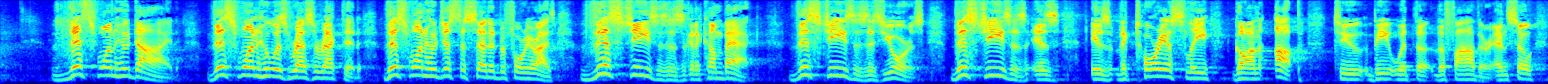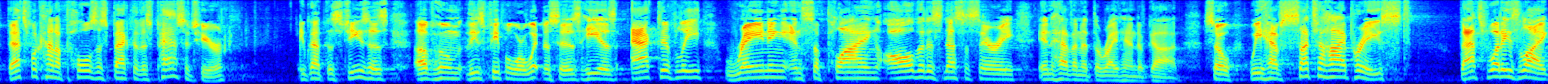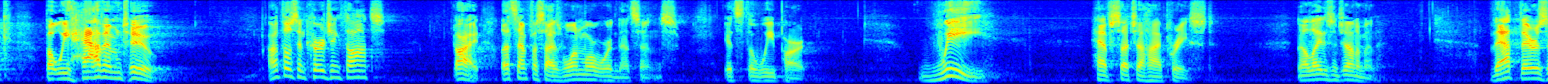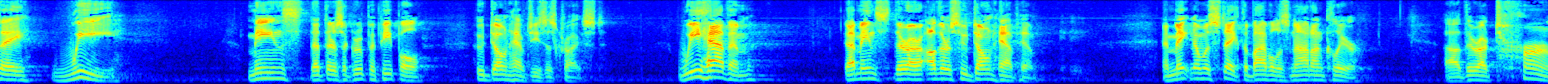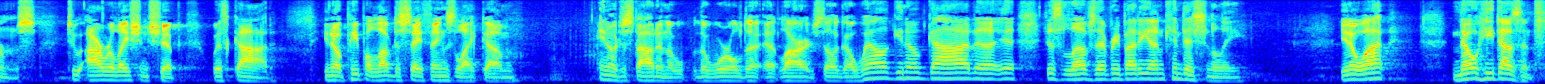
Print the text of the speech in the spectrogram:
This one who died. This one who was resurrected. This one who just ascended before your eyes. This Jesus is going to come back. This Jesus is yours. This Jesus is, is victoriously gone up to be with the, the Father. And so that's what kind of pulls us back to this passage here You've got this Jesus of whom these people were witnesses. He is actively reigning and supplying all that is necessary in heaven at the right hand of God. So we have such a high priest. That's what he's like, but we have him too. Aren't those encouraging thoughts? All right, let's emphasize one more word in that sentence. It's the we part. We have such a high priest. Now, ladies and gentlemen, that there's a we means that there's a group of people who don't have Jesus Christ. We have him. That means there are others who don't have him. And make no mistake, the Bible is not unclear. Uh, there are terms to our relationship with God. You know, people love to say things like, um, you know, just out in the, the world uh, at large, they'll go, well, you know, God uh, just loves everybody unconditionally. You know what? No, he doesn't.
